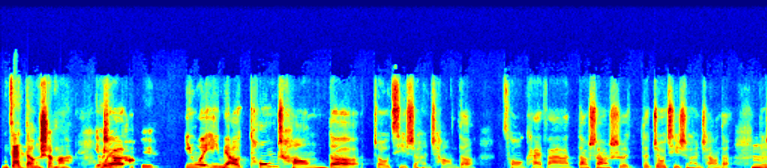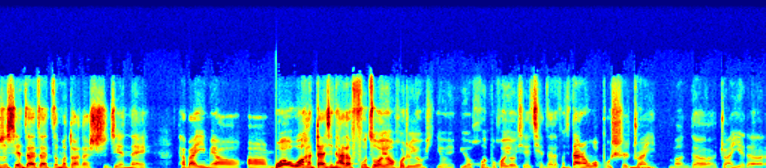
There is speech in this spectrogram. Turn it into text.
你在等什么？有什么考虑？因为疫苗通常的周期是很长的，从开发到上市的周期是很长的。但是现在在这么短的时间内，他把疫苗啊，我我很担心它的副作用，或者有有有会不会有一些潜在的风险。当然，我不是专门的专业的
